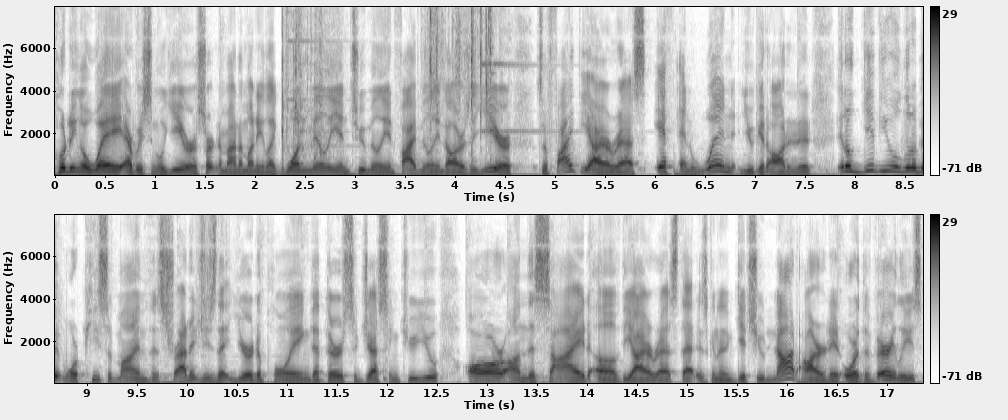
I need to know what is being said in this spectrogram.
putting away every single year a certain amount of money, like $1 million, $2 million, $5 million a year to fight the IRS if and when you get audited, it'll give you a little bit more peace of mind. The strategies that you're deploying, that they're suggesting to you, are on the side of the IRS that is going to get you not audited, or at the very least,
